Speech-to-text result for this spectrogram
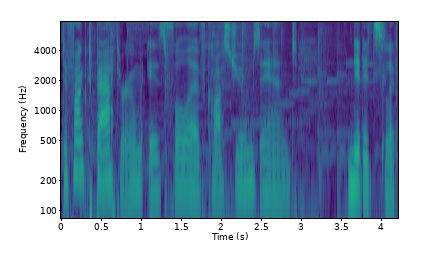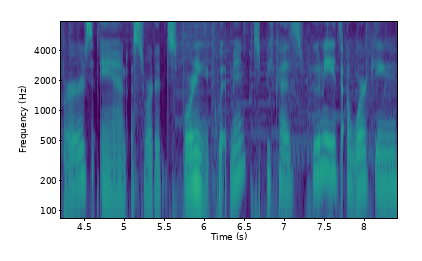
defunct bathroom is full of costumes and knitted slippers and assorted sporting equipment because who needs a working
